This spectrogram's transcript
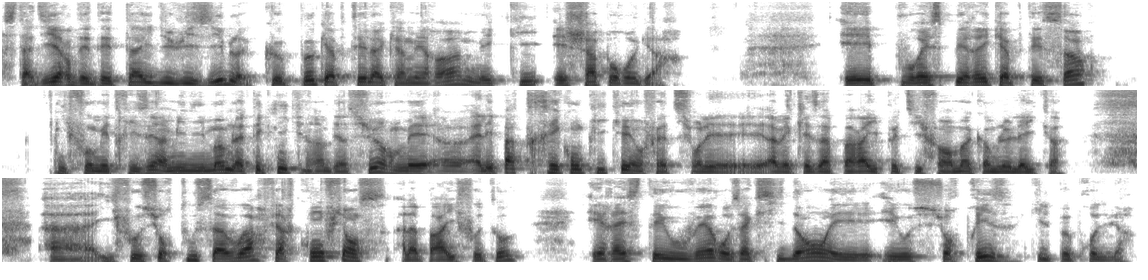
C'est-à-dire des détails du visible que peut capter la caméra, mais qui échappent au regard. Et pour espérer capter ça, il faut maîtriser un minimum la technique, hein, bien sûr, mais euh, elle n'est pas très compliquée en fait sur les, avec les appareils petit format comme le Leica. Euh, il faut surtout savoir faire confiance à l'appareil photo et rester ouvert aux accidents et, aux surprises qu'il peut produire.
